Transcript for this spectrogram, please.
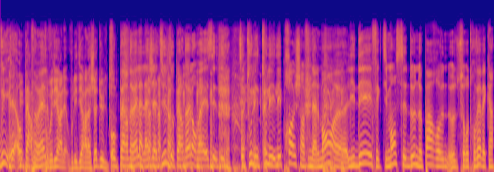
oui, euh, au Père Noël. Vous, voulez dire, à la- vous voulez dire à l'âge adulte Au Père Noël, à l'âge adulte, au Père Noël, on va, c'est, tous les tous les, les proches hein, finalement. Euh, l'idée, effectivement, c'est de ne pas re- euh, se retrouver avec un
